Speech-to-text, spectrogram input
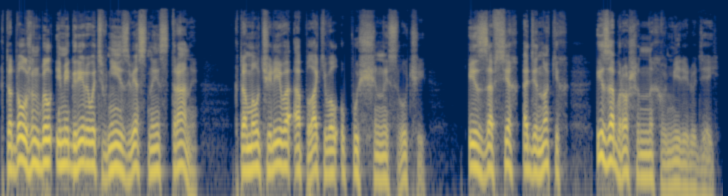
кто должен был эмигрировать в неизвестные страны, кто молчаливо оплакивал упущенный случай, из-за всех одиноких и заброшенных в мире людей.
